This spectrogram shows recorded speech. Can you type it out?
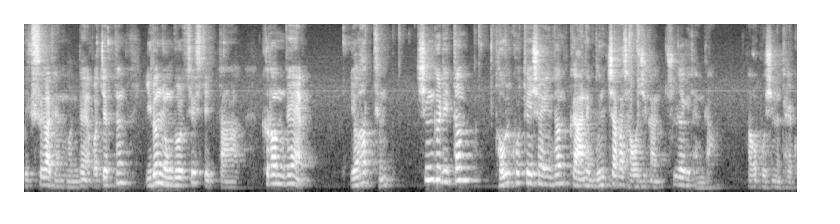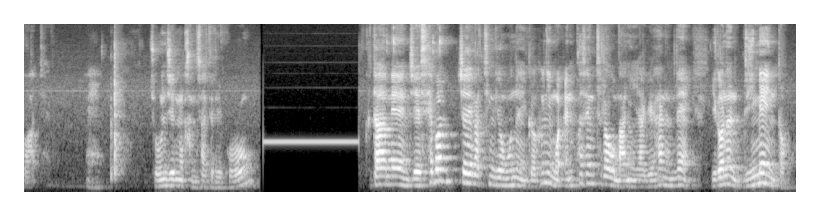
믹스가 되는 건데 어쨌든 이런 용도로 쓸 수 있다. 그런데 여하튼 single이든 double quotation이든 그 안에 문자가 좌우지간 출력이 된다. 라고 보시면 될 것 같아요. 네. 좋은 질문 감사드리고 그 다음에 이제 세 번째 같은 경우는 이거 흔히 뭐 M%라고 많이 이야기를 하는데 이거는 remainder,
